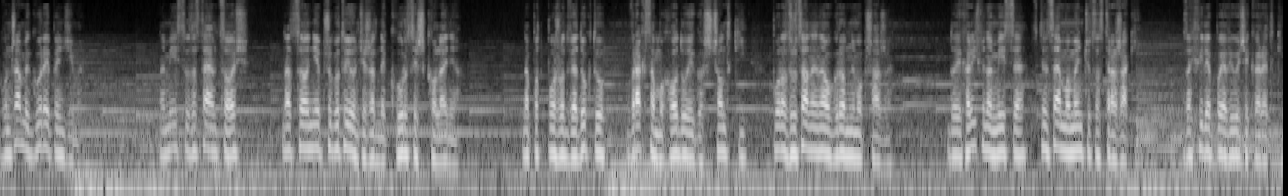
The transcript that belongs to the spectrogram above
Włączamy górę i pędzimy. Na miejscu zastałem coś, na co nie przygotują cię żadne kursy, szkolenia. Na podporzu od wiaduktu wrak samochodu, jego szczątki porozrzucane na ogromnym obszarze. Dojechaliśmy na miejsce w tym samym momencie co strażaki. Za chwilę pojawiły się karetki.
